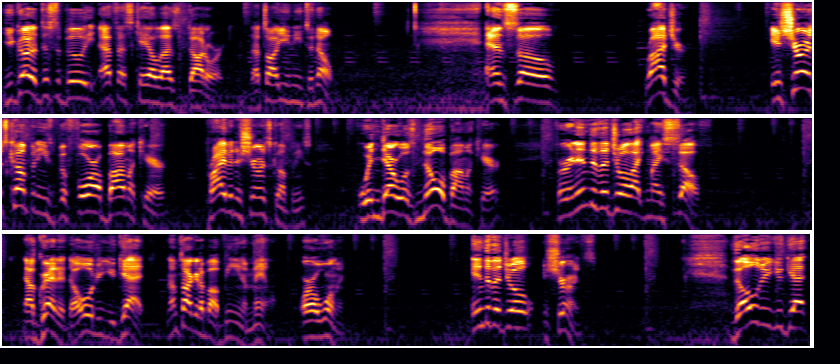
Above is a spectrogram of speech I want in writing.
you go to disabilityfskls.org. That's all you need to know. And so, Roger, insurance companies before Obamacare, private insurance companies, when there was no Obamacare, for an individual like myself, now granted, the older you get, and I'm talking about being a male or a woman, individual insurance, the older you get,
